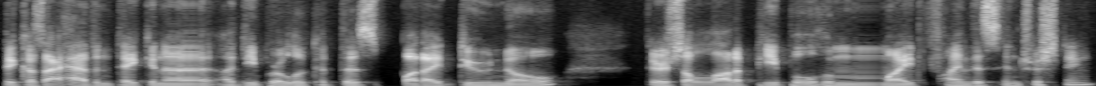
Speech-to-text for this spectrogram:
because I haven't taken a, a deeper look at this, but I do know there's a lot of people who might find this interesting.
